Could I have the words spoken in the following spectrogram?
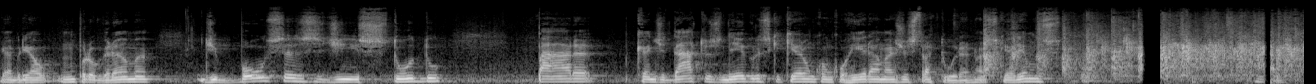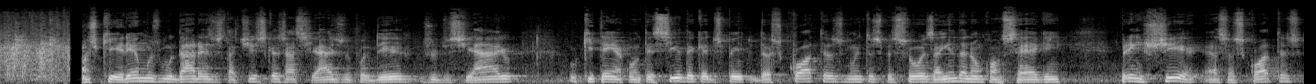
Gabriel, um programa de bolsas de estudo para candidatos negros que queiram concorrer à magistratura. Nós queremos nós queremos mudar as estatísticas raciais no poder judiciário. O que tem acontecido é que, a despeito das cotas, muitas pessoas ainda não conseguem preencher essas cotas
